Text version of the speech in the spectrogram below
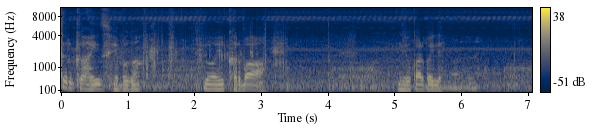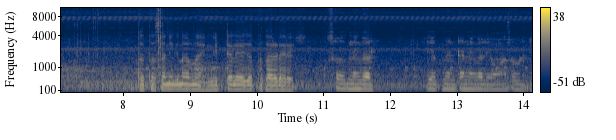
तर काहीच हे बघा. ह्यो आहे खरबा. ह्यो काढ पहिले. तर तसा निघणार नाही. नीट त्याला याच्यातनं काढ डायरेक्ट सहज निघाल. एक मिनिटात निघाली हो असं उडली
